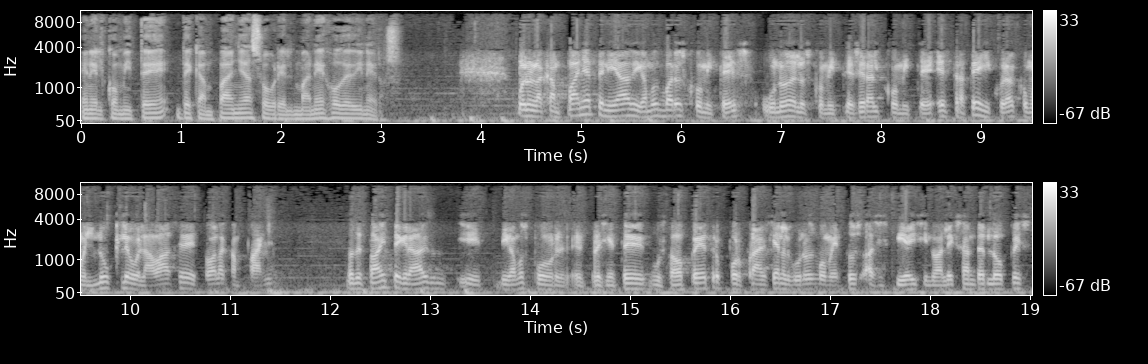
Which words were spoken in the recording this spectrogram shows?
en el comité de campaña sobre el manejo de dineros? Bueno, la campaña tenía, digamos, varios comités. Uno de los comités era el comité estratégico, era como el núcleo o la base de toda la campaña, donde estaba integrada, digamos, por el presidente Gustavo Petro, por Francia en algunos momentos asistía y si no Alexander López,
